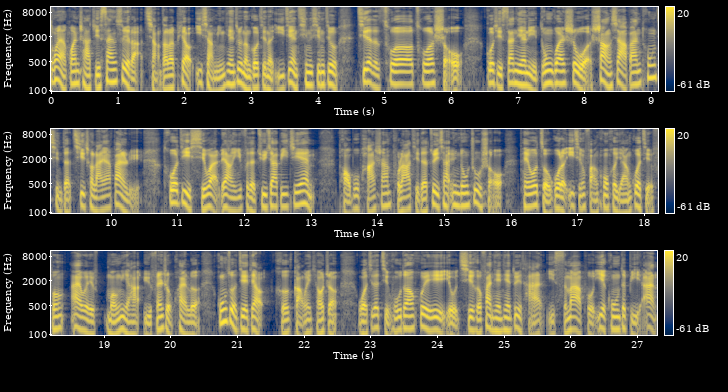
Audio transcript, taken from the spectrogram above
东亚观察局三岁了，抢到了票，一想明天就能够见到一见倾心，就期待的搓搓手。过去三年里，东关是我上下班通勤的汽车蓝牙伴侣，拖地、洗碗、晾衣服的居家 BGM，跑步、爬山、普拉提的最佳运动助手，陪我走过了疫情防控和阳过解封，爱未萌芽与分手快乐，工作戒掉。和岗位调整，我记得警务端会议有期和范甜甜对谈，以 SMAP 夜空的彼岸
